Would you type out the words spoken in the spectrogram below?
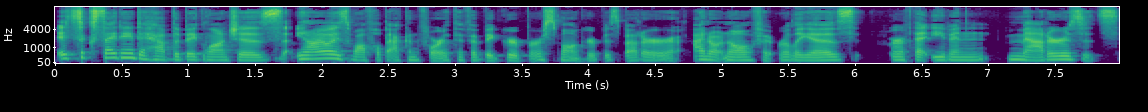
It's exciting to have the big launches. You know, I always waffle back and forth if a big group or a small group is better. I don't know if it really is or if that even matters. It's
